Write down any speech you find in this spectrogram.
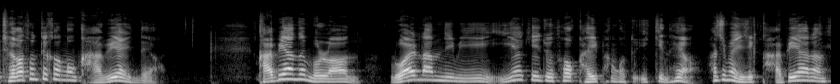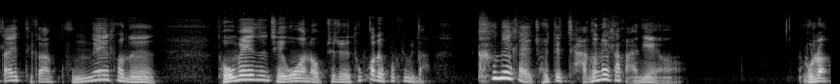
제가 선택한 건 가비아인데요. 가비아는 물론 로알남님이 이야기해줘서 가입한 것도 있긴 해요. 하지만 이제 가비아라는 사이트가 국내에서는 도메인을 제공하는 업체 중에 손가락에 뽑힙니다. 큰 회사예요. 절대 작은 회사가 아니에요. 물론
